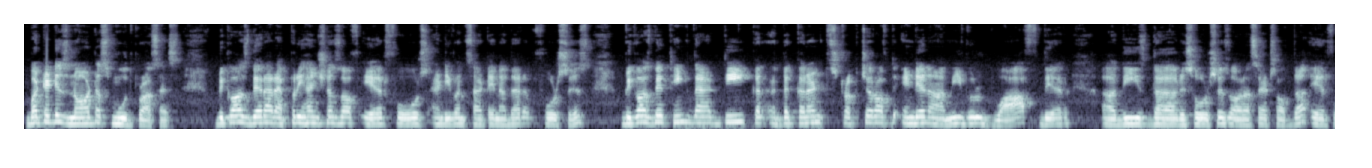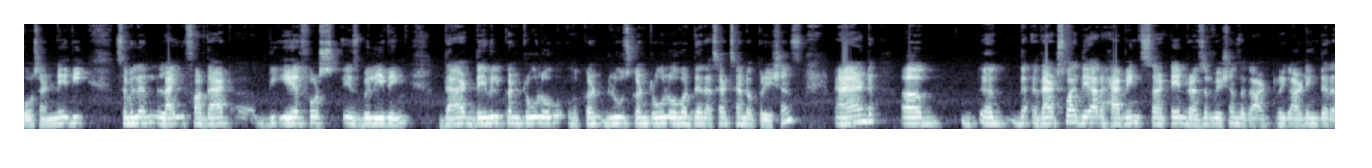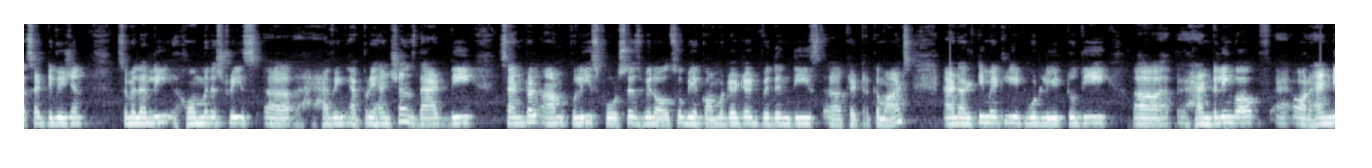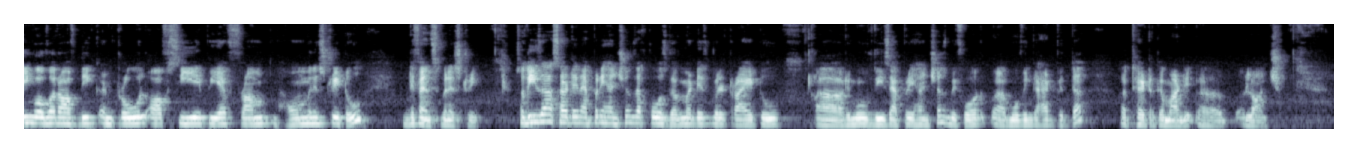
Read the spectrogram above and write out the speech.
but it is not a smooth process because there are apprehensions of air force and even certain other forces because they think that the the current structure of the indian army will dwarf their uh, these the resources or assets of the air force and navy. Similarly like for that the air force is believing that they will control over, lose control over their assets and operations and uh, uh, th that's why they are having certain reservations regarding their asset division. Similarly, Home Ministry is uh, having apprehensions that the Central Armed Police Forces will also be accommodated within these uh, theater commands, and ultimately it would lead to the uh, handling of or handing over of the control of CAPF from Home Ministry to defense ministry so these are certain apprehensions of course government is, will try to uh, remove these apprehensions before uh, moving ahead with the uh, theater command uh, launch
